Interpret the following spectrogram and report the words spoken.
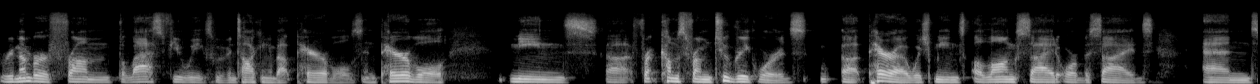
remember from the last few weeks, we've been talking about parables, and parable means uh, fr- comes from two Greek words, uh, para, which means alongside or besides, and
